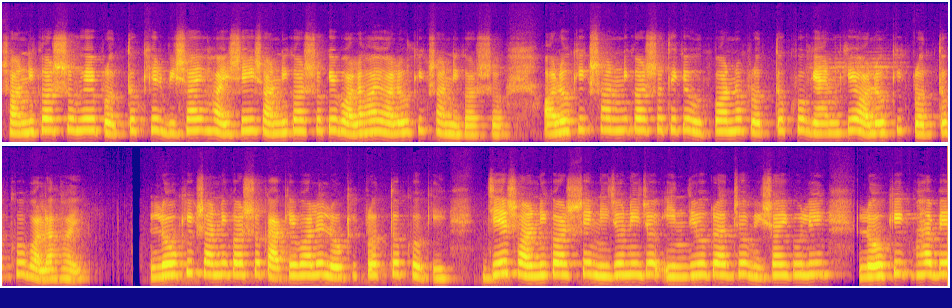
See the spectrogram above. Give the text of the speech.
সন্নিকর্ষ হয়ে প্রত্যক্ষের বিষয় হয়, সেই সন্নিকর্ষকে বলা হয় অলৌকিক সন্নিকর্ষ। অলৌকিক সন্নিকর্ষ থেকে উৎপন্ন প্রত্যক্ষ জ্ঞানকে অলৌকিক প্রত্যক্ষ বলা হয়। লৌকিক সন্নিকর্ষ কাকে বলে? লৌকিক প্রত্যক্ষ কি? যে সন্নিকর্ষে নিজ নিজ ইন্দ্রিয়গ্রাহ্য বিষয়গুলি লৌকিকভাবে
